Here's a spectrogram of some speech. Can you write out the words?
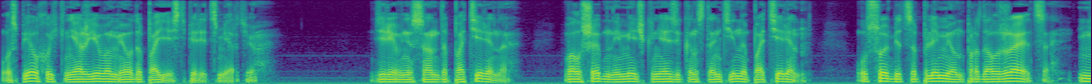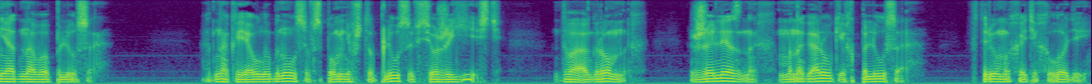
Успел хоть княжьего меда поесть перед смертью. Деревня Санда потеряна. Волшебный меч князя Константина потерян. Усобица племен продолжается. Ни одного плюса. Однако я улыбнулся, вспомнив, что плюсы все же есть. Два огромных, железных, многоруких плюса в трюмах этих лодей.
